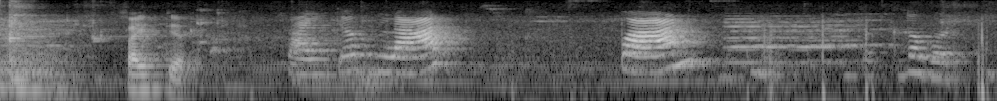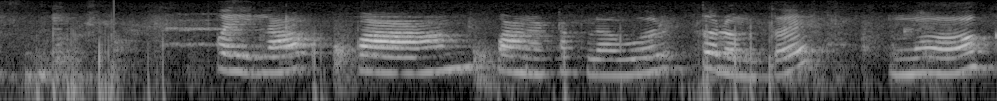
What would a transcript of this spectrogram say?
साहित्य. साहित्य ग्लास पान दगड पहिला पान पाण्यात टाकल्यावर तरंगतंय. मग.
